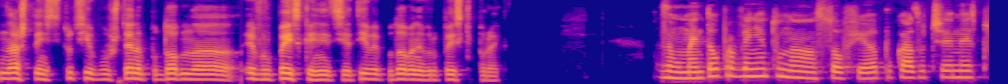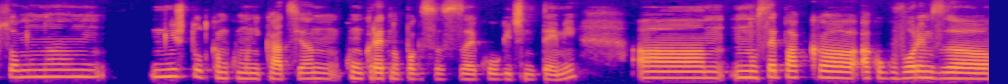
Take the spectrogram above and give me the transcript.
нашите институции въобще на подобна европейска европейска инициатива и подобен европейски проект? За момента управлението на София показва, че не е способно на нищо от към комуникация, конкретно пък с екологични теми. А, но все пак, ако говорим за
